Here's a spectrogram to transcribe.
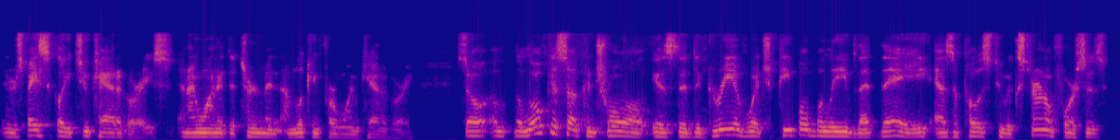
There's basically two categories, and I want to determine. I'm looking for one category. So uh, the locus of control is the degree of which people believe that they, as opposed to external forces,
